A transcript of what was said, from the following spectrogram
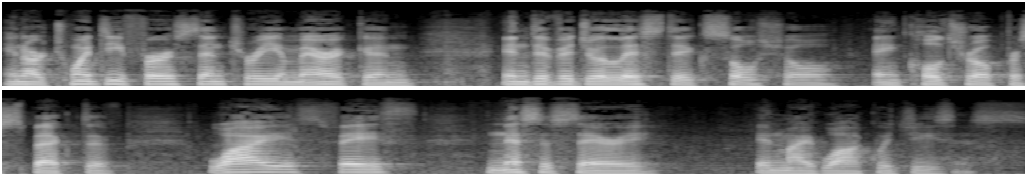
in our 21st century American individualistic, social, and cultural perspective, why is faith necessary in my walk with Jesus?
